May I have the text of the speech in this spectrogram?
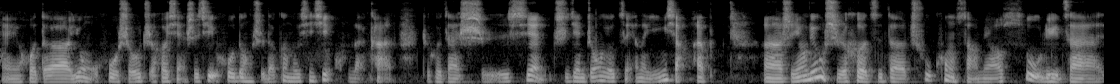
哎获得用户手指和显示器互动时的更多信息。我们来看，这会在实现实践中有怎样的影响？App，呃，使用六十赫兹的触控扫描速率在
